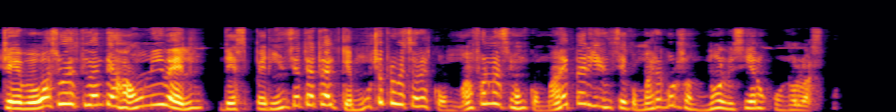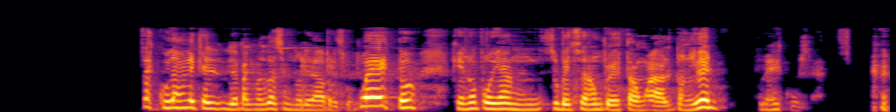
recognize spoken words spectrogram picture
llevó a sus estudiantes a un nivel de experiencia teatral que muchos profesores con más formación, con más experiencia, y con más recursos no lo hicieron o no lo hacían. Se escudan de que el Departamento de Educación no le daba presupuesto, que no podían subvencionar un proyecto a un alto nivel. Puras excusas.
